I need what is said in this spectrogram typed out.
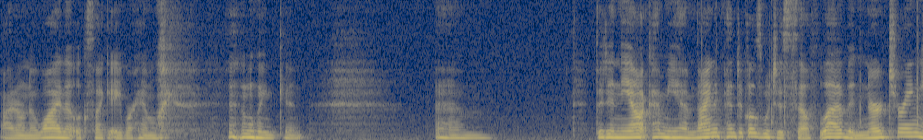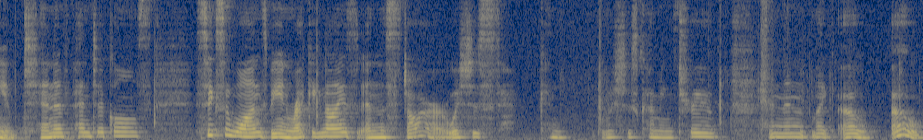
I don't know why that looks like Abraham Lincoln. Um, but in the outcome, you have Nine of Pentacles, which is self-love and nurturing. You have Ten of Pentacles. Six of Wands being recognized and the Star, which is, can, which is coming true. And then like, oh, oh,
